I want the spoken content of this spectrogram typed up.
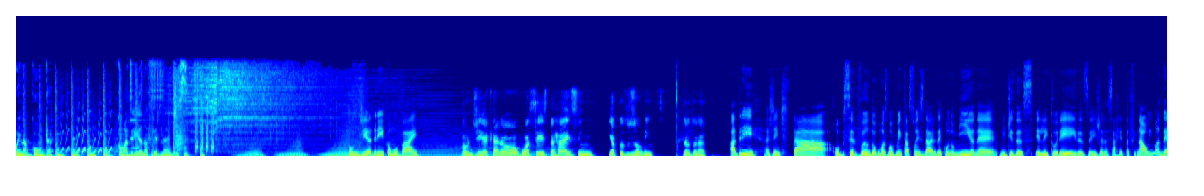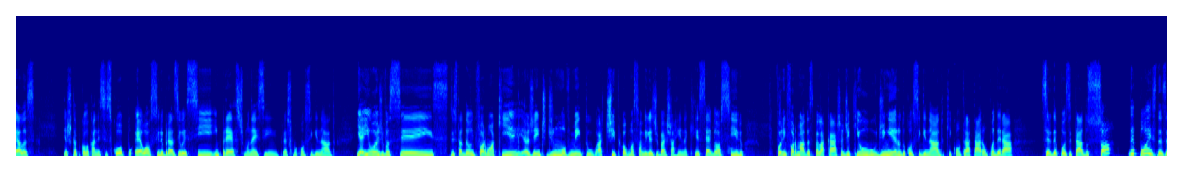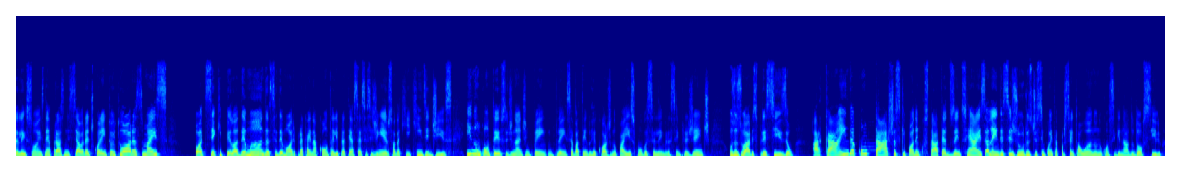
Põe na Conta, com Adriana Fernandes. Bom dia, Adri, como vai? Bom dia, Carol. Boa sexta, Heisen e a todos os ouvintes da Eldorado. Adri, a gente está observando algumas movimentações da área da economia, né? Medidas eleitoreiras aí já nessa reta final, e uma delas, e acho que dá para colocar nesse escopo, é o Auxílio Brasil, esse empréstimo, né? Esse empréstimo consignado. E aí hoje vocês do Estadão informam aqui a gente de um movimento atípico, algumas famílias de baixa renda que recebem o auxílio foram informadas pela Caixa de que o dinheiro do consignado que contrataram poderá ser depositado só depois das eleições, né? Prazo inicial era de 48 horas, mas pode ser que pela demanda se demore para cair na conta ali para ter acesso a esse dinheiro só daqui 15 dias. E num contexto de inadimplência batendo recorde no país, como você lembra sempre a gente, os usuários precisam arcar ainda com taxas que podem custar até 200 reais, além desses juros de 50% ao ano no consignado do auxílio.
